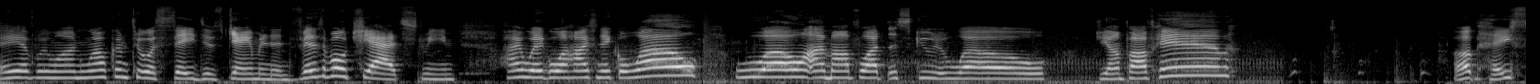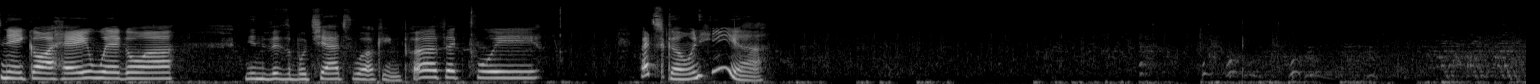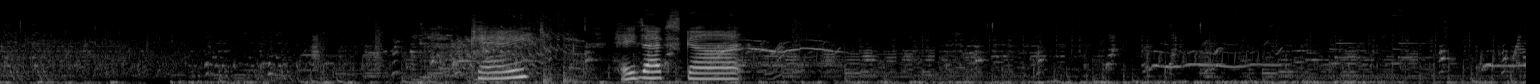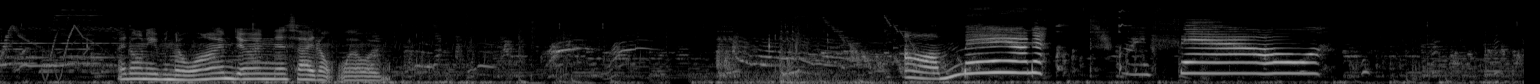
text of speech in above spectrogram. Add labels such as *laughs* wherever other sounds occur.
Hey everyone, welcome to a Sage's Game Gaming Invisible Chat stream. Hi Wiggle, hi Snake, whoa! Whoa, I'm off at the scooter, whoa! Jump off him! Up, hey Snake, hey Wiggle. The invisible chat's working perfectly. Let's go in here. Okay. Hey, Zach Scott. I don't even know why I'm doing this. I don't really. Oh man! I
